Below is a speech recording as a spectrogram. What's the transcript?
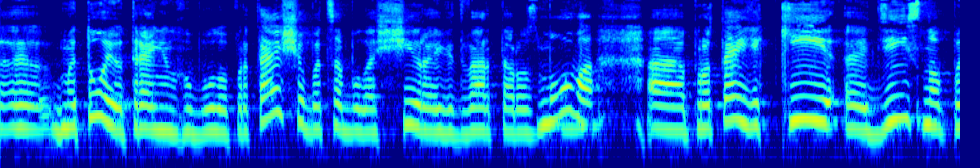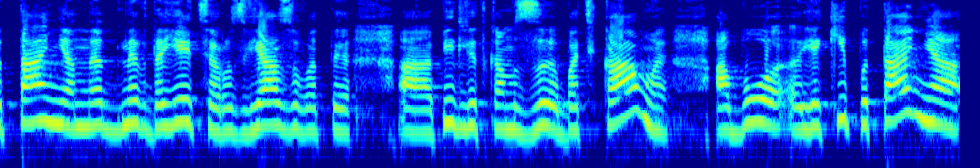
е, метою тренінгу було про те, щоб це була щира і відверта розмова е, про те, які дійсно питання не, не вдається розв'язувати підліткам з батьками, або які питання,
